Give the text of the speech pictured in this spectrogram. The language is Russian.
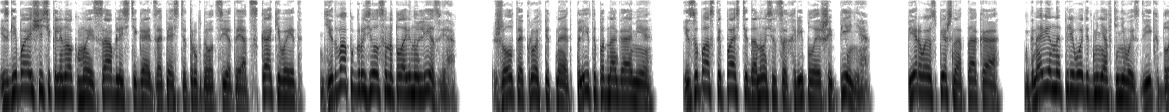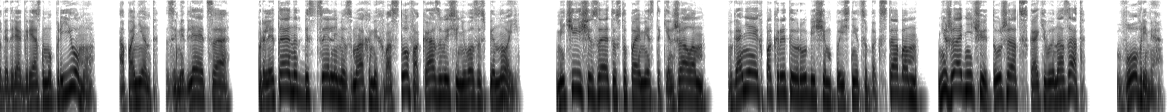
Изгибающийся клинок моей сабли стягает запястье трупного цвета и отскакивает, едва погрузился наполовину лезвия. Желтая кровь пятнает плиты под ногами, из зубастой пасти доносится хриплое шипение. Первая успешная атака мгновенно переводит меня в теневой сдвиг благодаря грязному приему. Оппонент замедляется, пролетая над бесцельными взмахами хвостов, оказываясь у него за спиной. Мечи исчезают, уступая место кинжалам, вгоняя их покрытую рубящим поясницу бэкстабом, не жадничаю и тут же отскакиваю назад. Вовремя.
